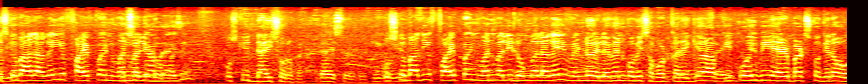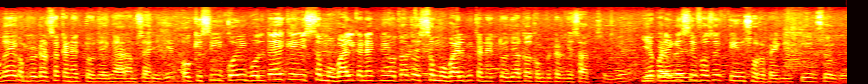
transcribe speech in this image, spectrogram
इसके बाद आ गई ये 5.1 वाली डोंगल उसकी ढाई सौ रुपये ढाई सौ रुपये ठीक उसके बाद ये 5.1 वाली डोंगल आ गई विंडो 11 को भी सपोर्ट करेगी और आपकी कोई भी एयरबड्स वगैरह हो गए कंप्यूटर से कनेक्ट हो जाएँगे आराम से। और किसी कोई बोलता है कि इससे मोबाइल कनेक्ट नहीं होता तो इससे मोबाइल भी कनेक्ट हो जाएगा कंप्यूटर के साथ। ये पड़ेगी सिर्फ़ और सिर्फ़ तीन सौ रुपये की। तीन सौ रुपये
